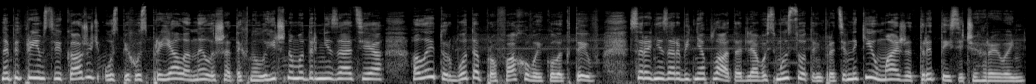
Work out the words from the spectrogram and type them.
На підприємстві кажуть, успіху сприяла не лише технологічна модернізація, але й турбота про фаховий колектив. Середня заробітня плата для восьми сотень працівників майже три тисячі гривень.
